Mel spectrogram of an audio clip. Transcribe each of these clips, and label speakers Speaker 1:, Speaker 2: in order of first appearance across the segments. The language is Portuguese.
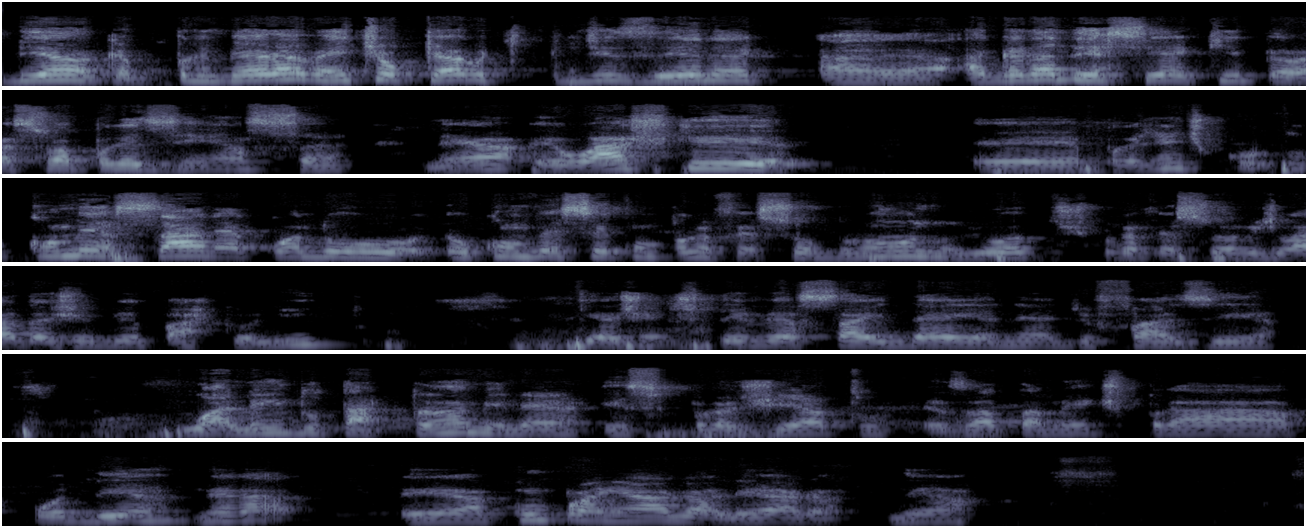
Speaker 1: Bianca, primeiramente eu quero dizer, né, agradecer aqui pela sua presença. Né? Eu acho que é, para a gente começar, né, quando eu conversei com o professor Bruno e outros professores lá da GB Parque Olímpico, que a gente teve essa ideia né, de fazer o Além do Tatame, né, esse projeto exatamente para poder né, é, acompanhar a galera né,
